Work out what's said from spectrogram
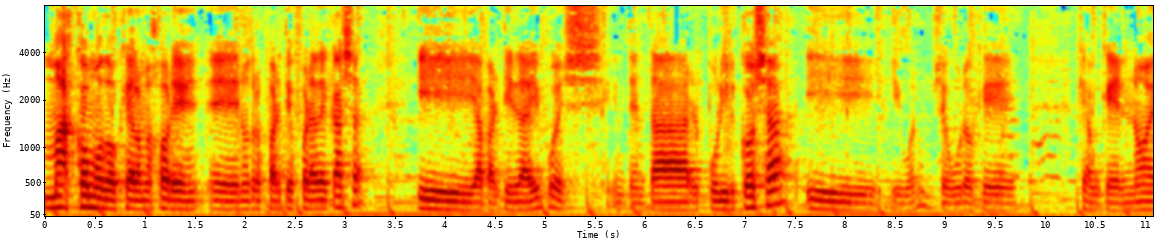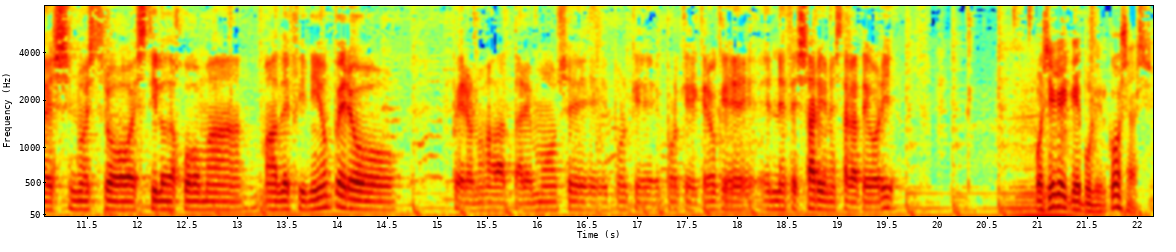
más cómodos que a lo mejor en, otros partidos fuera de casa y a partir de ahí pues intentar pulir cosas y, y bueno, seguro que, que aunque no es nuestro estilo de juego más, más definido, pero, pero nos adaptaremos eh, porque, porque creo que es necesario en esta categoría. Pues sí que hay que pulir cosas,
